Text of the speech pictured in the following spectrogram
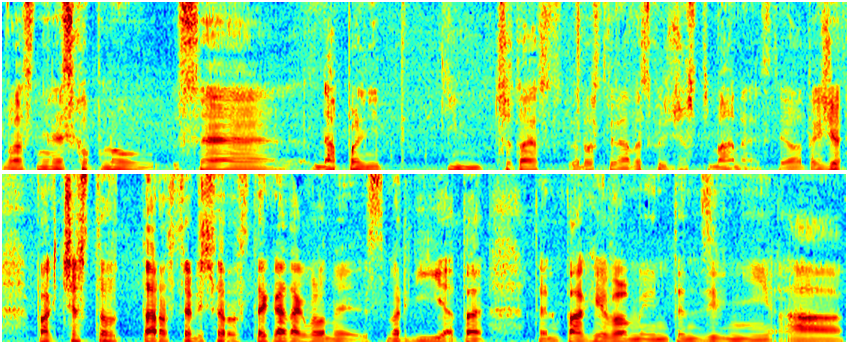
vlastně neschopnou se naplnit tím, co ta rostlina ve skutečnosti má nést. Jo? Takže pak často ta rostlina, když se rozteká, tak velmi smrdí a ta, ten pak je velmi intenzivní a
